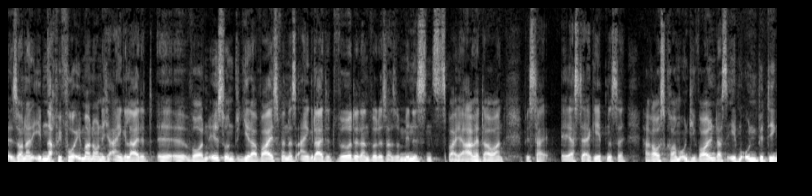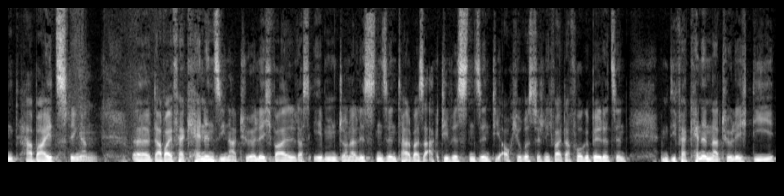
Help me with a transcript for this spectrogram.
sondern eben nach wie vor immer noch nicht eingeleitet äh, äh, worden ist. Und jeder weiß, wenn das eingeleitet würde, dann würde es also mindestens zwei Jahre dauern, bis da erste Ergebnisse herauskommen. Und die wollen das eben unbedingt herbeizwingen. Äh, dabei verkennen sie natürlich, weil das eben Journalisten sind, teilweise Aktivisten sind, die auch juristisch nicht weiter vorgebildet sind, ähm, die verkennen natürlich die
